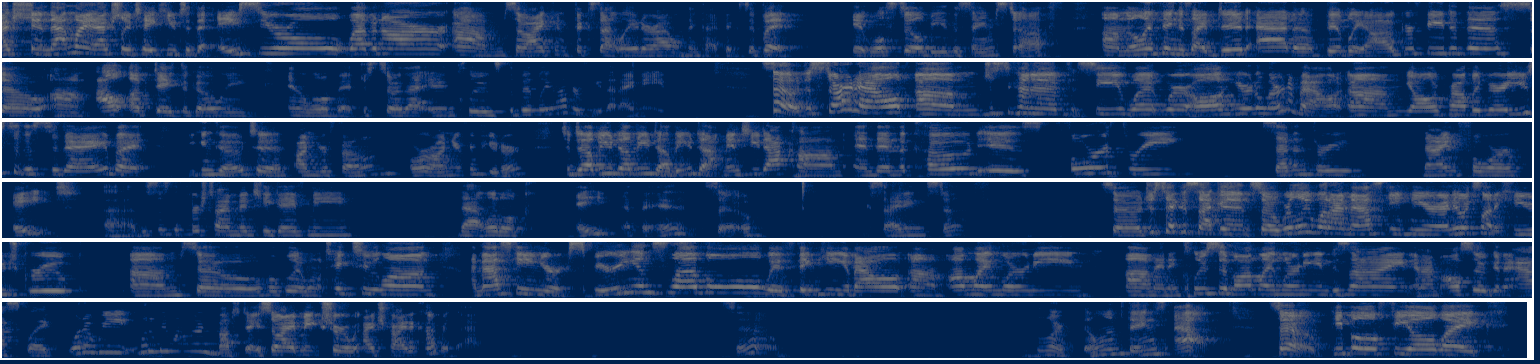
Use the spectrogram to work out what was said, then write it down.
Actually, and that might actually take you to the ASERL webinar. Um, so I can fix that later. I don't think I fixed it, but it will still be the same stuff. Um, the only thing is I did add a bibliography to this, so um, I'll update the Go link in a little bit just so that it includes the bibliography that I made. So to start out, um, just to kind of see what we're all here to learn about. Um, y'all are probably very used to this today, but you can go to on your phone or on your computer to www.menti.com and then the code is 4373948. Uh, this is the first time Menti gave me that little eight at the end. So exciting stuff. So just take a second. So really what I'm asking here, I know it's not a huge group, um, so hopefully it won't take too long. I'm asking your experience level with thinking about um, online learning um, and inclusive online learning and design. And I'm also gonna ask like, what do we, what do we wanna learn about today? So I make sure I try to cover that. So people are filling things out. So people feel like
